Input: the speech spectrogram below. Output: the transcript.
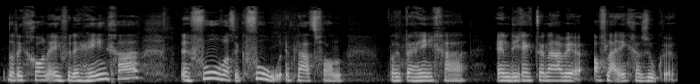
Dat ik gewoon even erheen ga en voel wat ik voel. In plaats van dat ik daarheen ga en direct daarna weer afleiding ga zoeken.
